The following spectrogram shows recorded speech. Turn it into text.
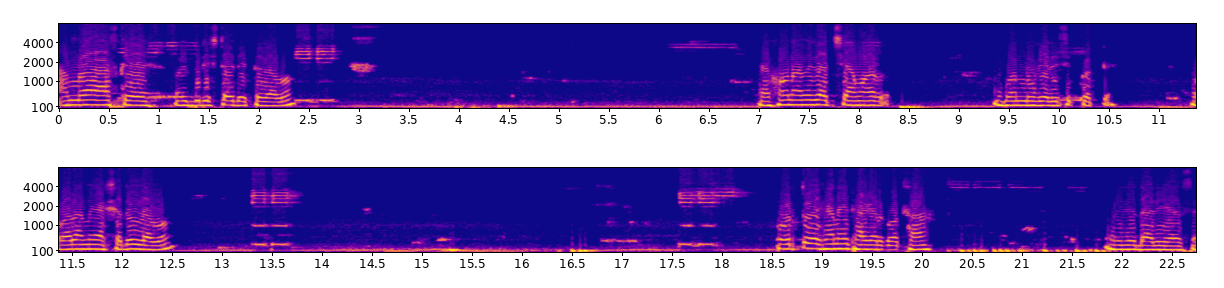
আমরা আজকে ওই ব্রিজটাই দেখতে যাব। এখন আমি যাচ্ছি আমার বন্ধুকে রিসিভ করতে। ওর আমি একসাথেই যাব। ওর তো এখানেই থাকার কথা। ওই যে দাঁড়িয়ে আছে।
